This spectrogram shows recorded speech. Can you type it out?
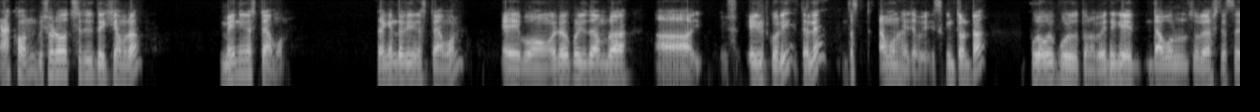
এখন বিষয়টা হচ্ছে যদি দেখি আমরা মেইন ইমেজটা এমন সেকেন্ডারি ইমেজটা এমন, এবং এটার উপরে যদি আমরা এডিট করি, তাহলে জাস্ট এমন হয়ে যাবে। স্ক্রিন টোনটা পুরোপুরি পরিবর্তন হবে। এদিকে ডাবল চলে আসতেছে।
